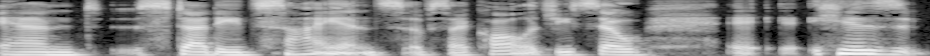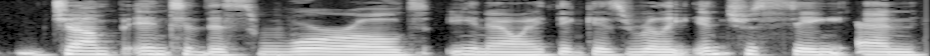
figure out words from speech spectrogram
and studied science of psychology. So eh, his jump into this world you know i think is really interesting. And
